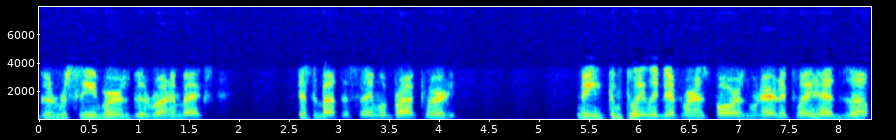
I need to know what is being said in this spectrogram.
good receivers, good running backs. Just about the same with Brock Purdy. I mean, completely different as far as whenever they play heads up.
